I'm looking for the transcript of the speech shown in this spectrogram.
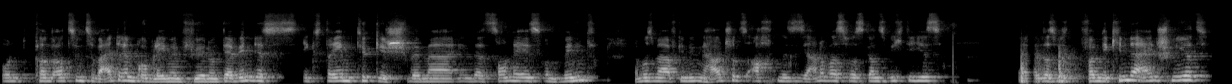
und kann trotzdem zu weiteren Problemen führen. Und der Wind ist extrem tückisch, wenn man in der Sonne ist und Wind. Da muss man auf genügend Hautschutz achten. Das ist ja auch noch was, was ganz wichtig ist, äh, dass man vor allem die Kinder einschmiert.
